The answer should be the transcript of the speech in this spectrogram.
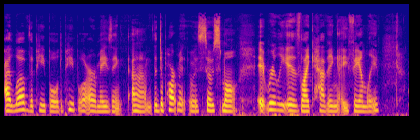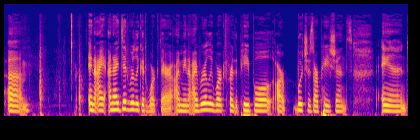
I love the people. The people are amazing. Um, the department was so small. It really is like having a family. Um, and I and I did really good work there. I mean, I really worked for the people, our which is our patients, and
